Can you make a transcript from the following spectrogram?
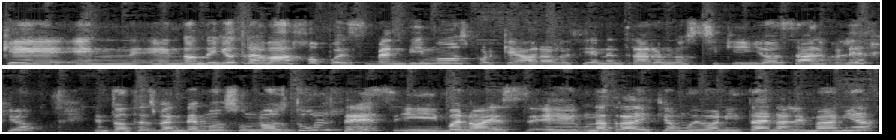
que en, en donde yo trabajo pues vendimos, porque ahora recién entraron los chiquillos al colegio, entonces vendemos unos dulces y bueno, es eh, una tradición muy bonita en Alemania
